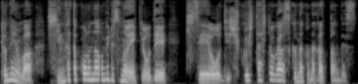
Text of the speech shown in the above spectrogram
去年は新型コロナウイルスの影響で帰省を自粛した人が少なくなかったんです。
